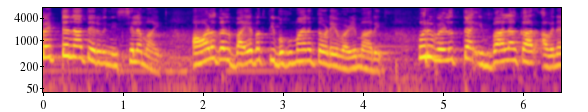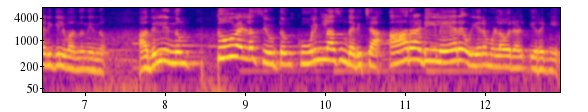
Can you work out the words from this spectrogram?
പെട്ടെന്ന് ആ തെരുവ് നിശ്ചലമായി. ആളുകൾ ഭയഭക്തി ബഹുമാനത്തോടെ വഴിമാറി. ഒരു വെളുത്ത ഇംബാല അവനരികിൽ വന്നു നിന്നു. അതിൽ നിന്നും തൂവെള്ള സ്യൂട്ടും കൂളിംഗ് ഗ്ലാസും ധരിച്ച ആറടിയിലേറെ ഉയരമുള്ള ഒരാൾ ഇറങ്ങി.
